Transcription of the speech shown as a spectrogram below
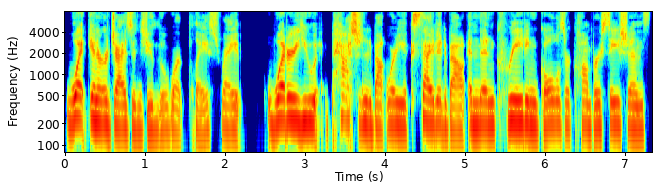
what energizes you in the workplace, right? What are you passionate about? What are you excited about? And then creating goals or conversations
